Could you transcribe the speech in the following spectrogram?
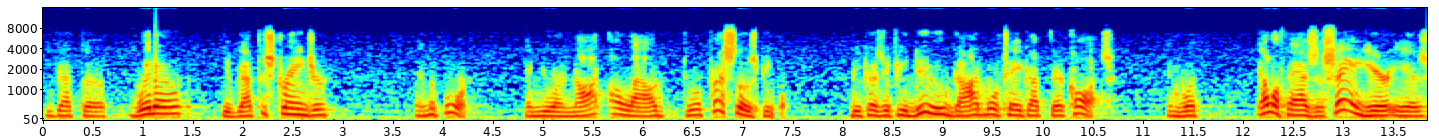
you've got the widow, you've got the stranger, and the poor. And you are not allowed to oppress those people. Because if you do, God will take up their cause. And what Eliphaz is saying here is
